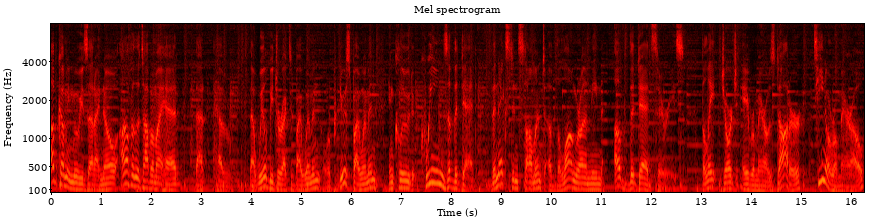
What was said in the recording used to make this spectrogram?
Upcoming movies that I know off of the top of my head that have that will be directed by women or produced by women include Queens of the Dead, the next installment of the long-running Of the Dead series. The late George A. Romero's daughter, Tina Romero,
